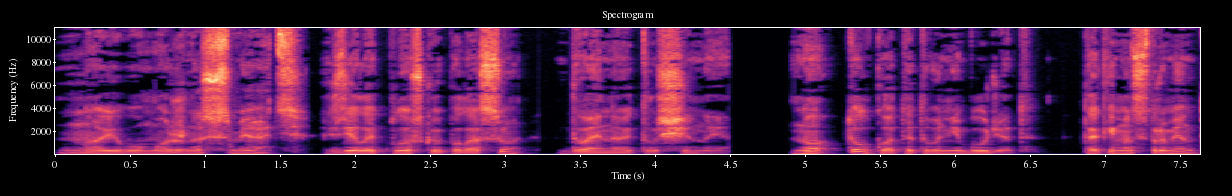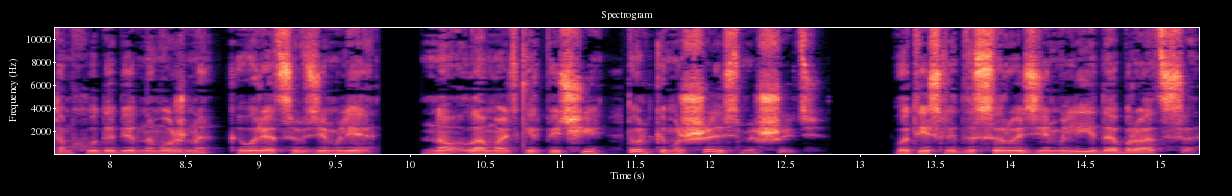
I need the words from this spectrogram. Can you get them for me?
Но его можно смять, сделать плоскую полосу двойной толщины. Но толку от этого не будет. Таким инструментом худо-бедно можно ковыряться в земле, но ломать кирпичи только мышей смешить. Вот если до сырой земли добраться,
